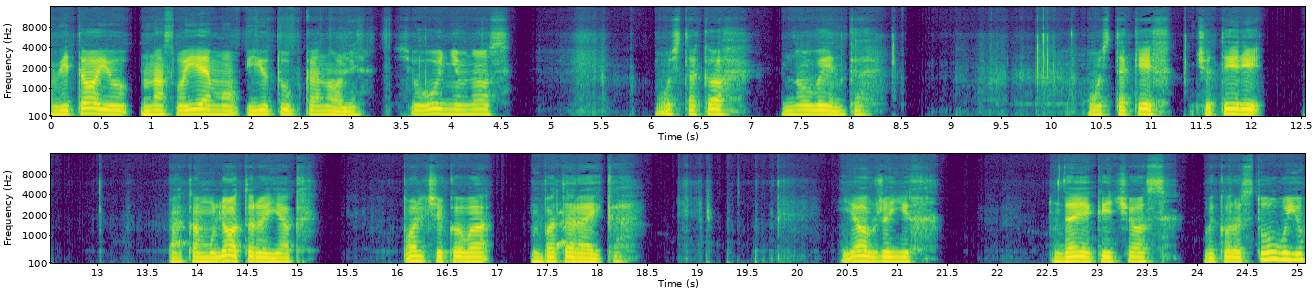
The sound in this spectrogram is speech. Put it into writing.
Вітаю на своєму YouTube каналі. Сьогодні в нас ось така новинка. Ось таких 4 акумулятори, як пальчикова батарейка. Я вже їх деякий час використовую.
